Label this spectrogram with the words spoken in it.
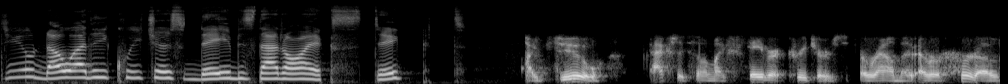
do you know any creatures' names that are extinct? I do. Actually, some of my favorite creatures around that I've ever heard of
